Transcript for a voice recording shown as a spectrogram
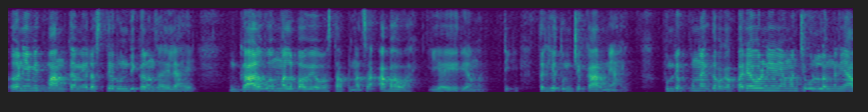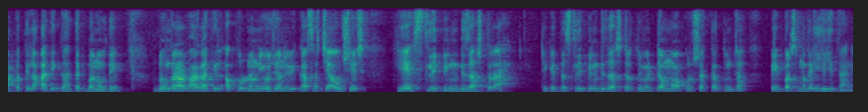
अनियमित बांधकामे रस्ते रुंदीकरण झालेले आहे. गाळ व मलबा व्यवस्थापनाचा अभाव आहे या एरियामध्ये ठीक आहे. तर हे तुमचे कारणे आहेत. पुन्हा पुन्हा एकदा बघा पर्यावरणीय नियमांचे उल्लंघन या आपत्तीला अधिक घातक बनवते. डोंगराळ भागातील अपूर्ण नियोजन विकासाचे अवशेष हे स्लिपिंग डिझास्टर आहे ठीक आहे. तर स्लिपिंग डिझास्टर तुम्ही टर्म वापरू शकता तुमच्या पेपर्समध्ये लिहिताना.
